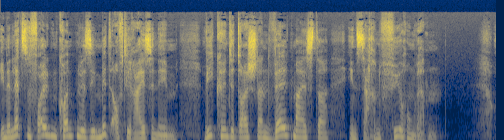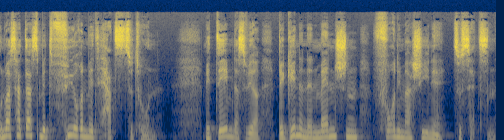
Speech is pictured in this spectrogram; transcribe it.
In den letzten Folgen konnten wir Sie mit auf die Reise nehmen. Wie könnte Deutschland Weltmeister in Sachen Führung werden? Und was hat das mit Führen mit Herz zu tun? Mit dem, dass wir beginnen, den Menschen vor die Maschine zu setzen,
